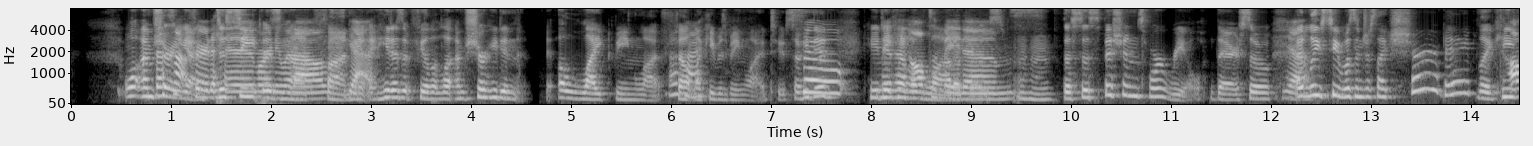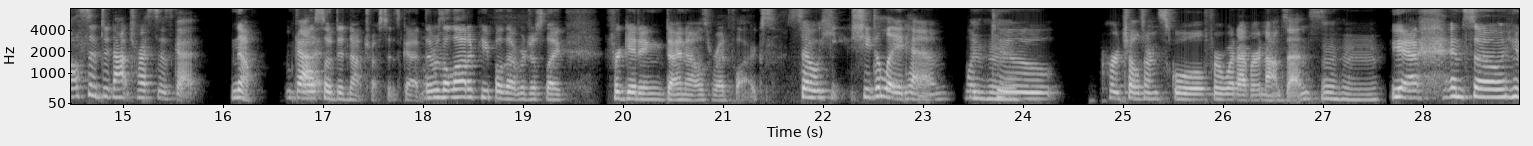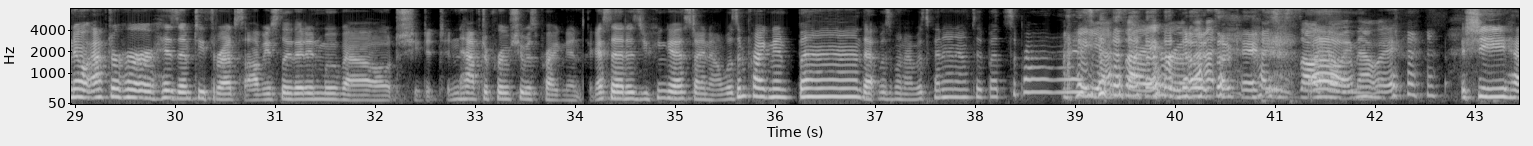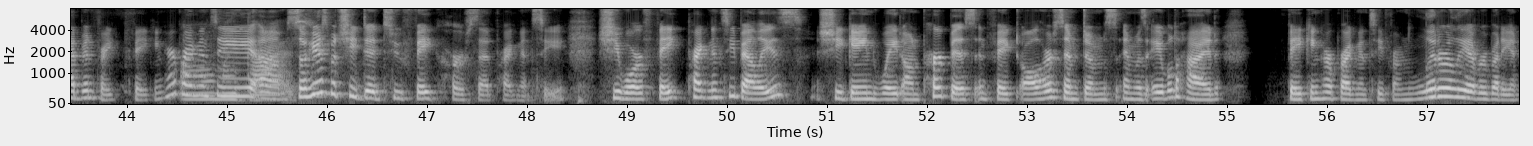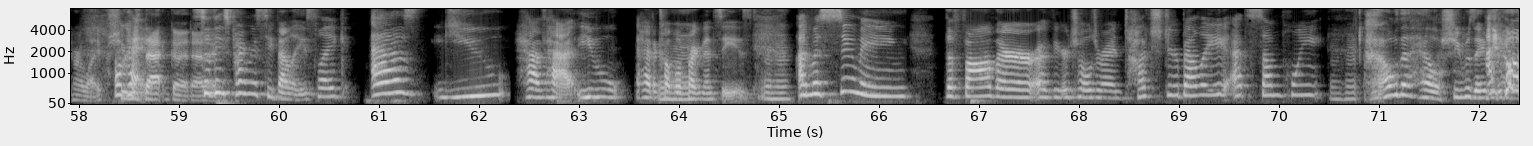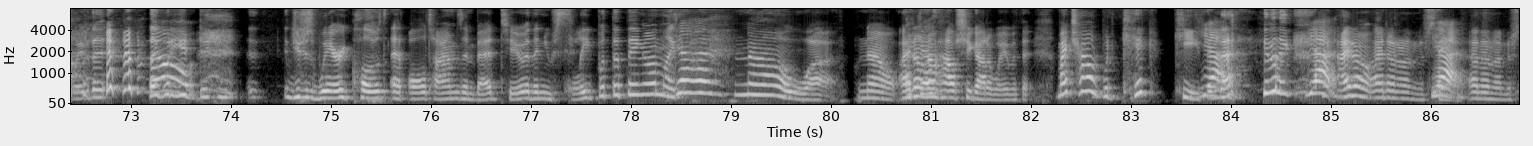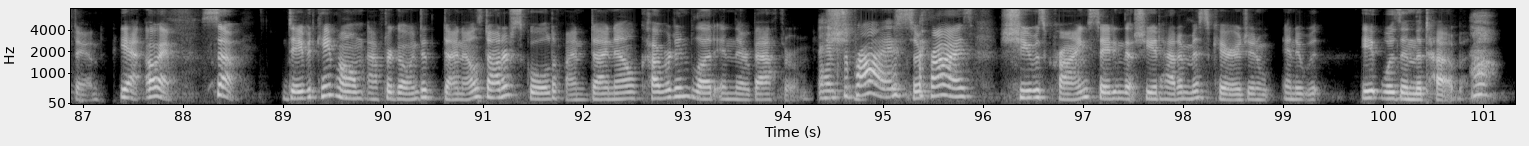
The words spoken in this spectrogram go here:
Well, I'm That's sure. not yeah, fair to deceit him or is anyone not else. fun. Yeah. Yeah. he doesn't feel it. I'm sure he didn't like being lied. Felt Okay. like he was being lied to. So, he did. He did have a lot of ultimatums. those. Mhm. The suspicions were real there. So Yeah. at least he wasn't just like, sure, babe. Like he Also, did not trust his gut. no. Got also it. did not trust his gut. There was a lot of people that were just like forgetting Dynel's red flags. So he, she delayed him, went Mhm. to her children's school for whatever nonsense. Mm-hmm. Yeah, and so you know, after her his empty threats, obviously they didn't move out. She did, didn't have to prove she was pregnant. Like I said, as you can guess, Dinah wasn't pregnant, but that was when I was gonna announce it. But surprise! yeah, sorry, no, that. it's okay. I just saw it going Um, that way. She had been fake faking her pregnancy. Oh um, so here's what she did to fake her said pregnancy. She wore fake pregnancy bellies. She gained weight on purpose and faked all her symptoms and was able to hide faking her pregnancy from literally everybody in her life. She was that good at so it. these pregnancy bellies, like as you have had, you had a couple Mhm. pregnancies. Mhm. I'm assuming the father of your children touched your belly at some point. Mhm. How the hell she was able to get away with it? Like, what do you do? you just wear clothes at all times in bed too, and then you sleep with the thing on. Like, yeah. no, no, I, don't know how she got away with it. My child would kick Keith. Yeah. Yeah, like Yeah. I don't, I don't understand. Yeah. I don't understand. Yeah. Okay. So David came home after going to Dynel's daughter's school to find Dynel covered in blood in their bathroom. And surprise. Surprise! She was crying, stating that she had had a miscarriage and and it was it was in the tub. Mhm.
